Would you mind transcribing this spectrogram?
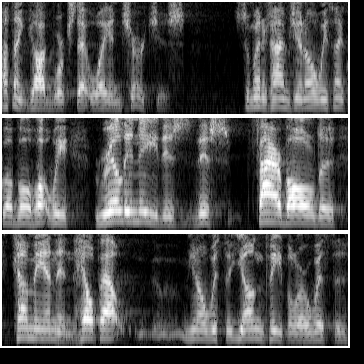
I think God works that way in churches. So many times, you know, we think, well, boy, what we really need is this fireball to come in and help out, you know, with the young people or with the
